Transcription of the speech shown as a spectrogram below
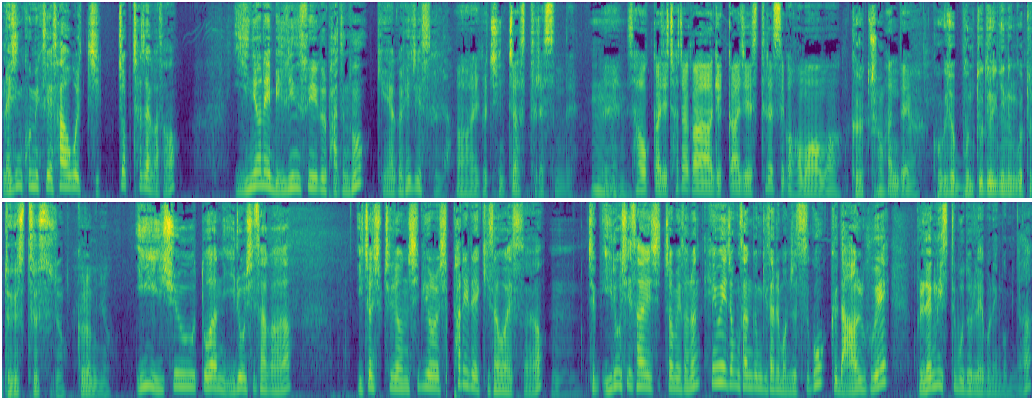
레진 코믹스의 사옥을 직접 찾아가서 2년의 밀린 수익을 받은 후 계약을 해지했습니다. 아, 이거 진짜 스트레스인데. 음. 네. 사업까지 찾아가기까지의 스트레스가 어마어마. 그렇죠. 한데요. 거기서 문 두들기는 것도 되게 스트레스죠. 그럼요. 이 이슈 또한 1호 시사가 2017년 12월 18일에 기사화했어요. 즉 1호 시사의 시점에서는 해외 정상금 기사를 먼저 쓰고 그 나흘 후에 블랙리스트 보도를 내보낸 겁니다.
